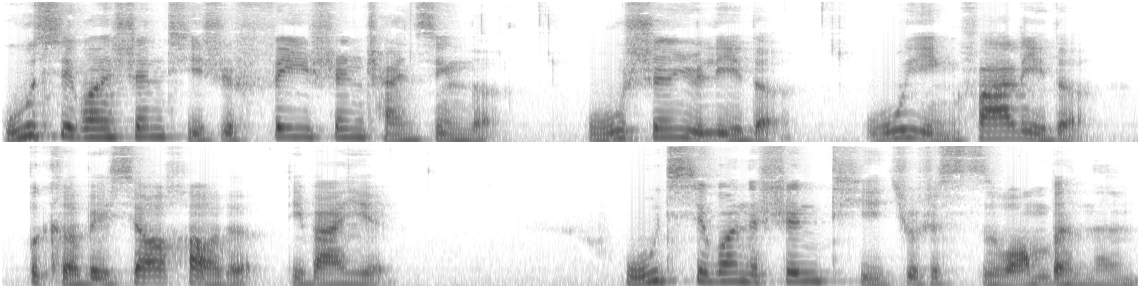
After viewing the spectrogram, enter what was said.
无器官身体是非生产性的、无生育力的、无引发力的、不可被消耗的。第八页，无器官的身体就是死亡本能。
